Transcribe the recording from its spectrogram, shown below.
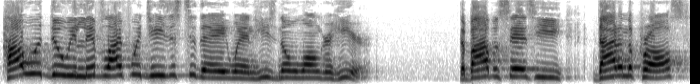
How do we live life with Jesus today when he's no longer here? The Bible says he died on the cross,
